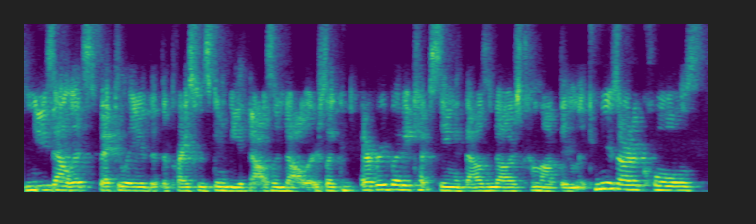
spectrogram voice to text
news outlets speculated that the price was going to be a thousand dollars. Like everybody kept seeing a thousand dollars come up in like news articles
